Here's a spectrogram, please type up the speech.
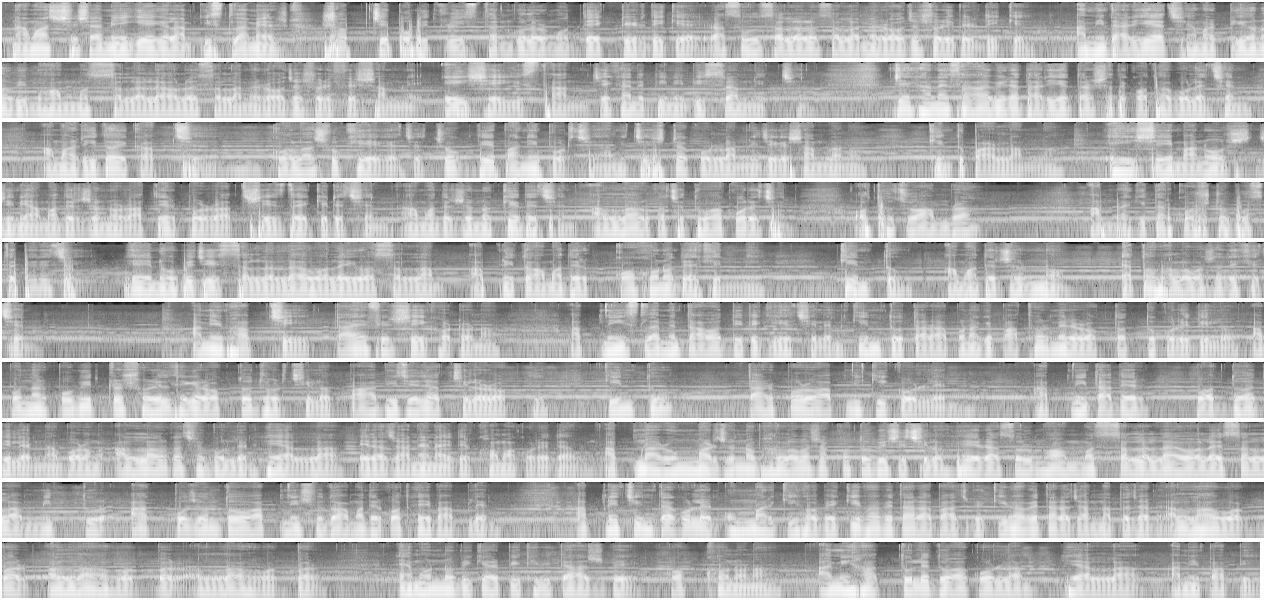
নামাজ শেষে আমি এগিয়ে গেলাম ইসলামের সবচেয়ে পবিত্র স্থানগুলোর মধ্যে একটির দিকে, রাসূল সাল্লাহ সাল্লামের রওজা শরীফের দিকে। আমি দাঁড়িয়ে আছি আমার প্রিয় নবী মোহাম্মদ সাল্লাহ সাল্লামের রজা শরীফের সামনে, এই সেই স্থান যেখানে তিনি বিশ্রাম নিচ্ছেন, যেখানে সাহাবিরা দাঁড়িয়ে তার সাথে কথা বলেছেন, আমার হৃদয় কাঁপছে, গলা শুকিয়ে গেছে, চোখ দিয়ে পানি পড়ছে, আমি চেষ্টা করলাম নিজেকে সামলানোর, কিন্তু পারলাম না। এই সেই মানুষ যিনি আমাদের জন্য রাতের পর রাত সেজদায় কেটেছেন, আমাদের জন্য কেঁদেছেন, আল্লাহর কাছে দোয়া করেছেন, অথচ আমরা আমরা কি তার কষ্ট বুঝতে পেরেছি? হে নবীজি সাল্লাহ আলাইসাল্লাম আপনি তো আমাদের কখনো দেখেননি, কিন্তু আমাদের জন্য এত ভালোবাসা রেখেছেন। আমি ভাবছি তায়েফের সেই ঘটনা। আপনি ইসলামের দাওয়াত দিতে গিয়েছিলেন, কিন্তু তারা আপনাকে পাথর মেরে রক্তাক্ত করে দিল। আপনার পবিত্র শরীর থেকে রক্ত ঝরছিল, পা ভিজে যাচ্ছিল রক্তে। কিন্তু তারপরও আপনি কি করলেন? আপনি তাদের বদদোয়া দিলেন না, বরং আল্লাহর কাছে বললেন, হে আল্লাহ, এরা জানে না, এদের ক্ষমা করে দাও। আপনার উম্মার জন্য ভালোবাসা কত বেশি ছিল? হে রাসুল মোহাম্মদ সাল্লাহ আলাইসাল্লাম মৃত্যুর আগ পর্যন্ত আপনি শুধু আমাদের কথাই ভাবলেন। আপনি চিন্তা করলেন, উম্মার কি হবে? কীভাবে তারা বাঁচবে? কীভাবে তারা জান্নাতে যাবে? আল্লাহ আকবর আল্লাহ আকবর আল্লাহ আকবর। এমন নবী কি আর পৃথিবীতে আসবে? কখনো না। আমি হাত তুলে দোয়া করলাম হে আল্লাহ আমি পাপি।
